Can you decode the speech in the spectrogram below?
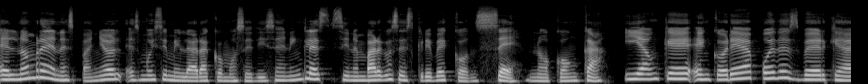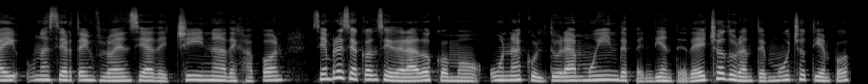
el nombre en español es muy similar a como se dice en inglés, sin embargo se escribe con C, no con K. Y aunque en Corea puedes ver que hay una cierta influencia de China, de Japón, siempre se ha considerado como una cultura muy independiente. De hecho, durante mucho tiempo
